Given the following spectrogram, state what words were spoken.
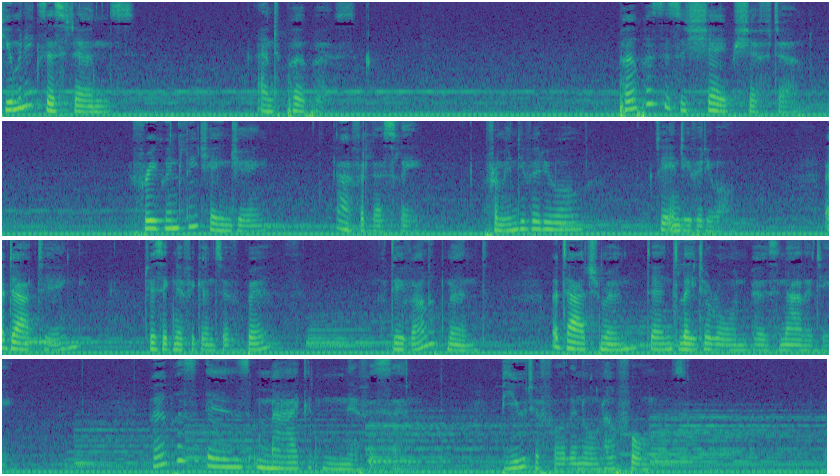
human existence and purpose. Purpose is a shapeshifter, frequently changing effortlessly from individual to individual, adapting to significance of birth, development, attachment, and later on personality. Purpose is magnificent, beautiful in all her forms.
